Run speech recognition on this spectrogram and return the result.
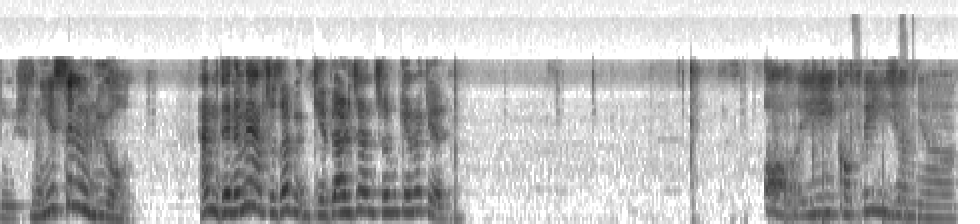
Dur işte. Niye sen ölüyorsun? Hem deneme yapacağız abi. Gebereceksin çabuk yemek ye. Ay kafayı yiyeceğim ya.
